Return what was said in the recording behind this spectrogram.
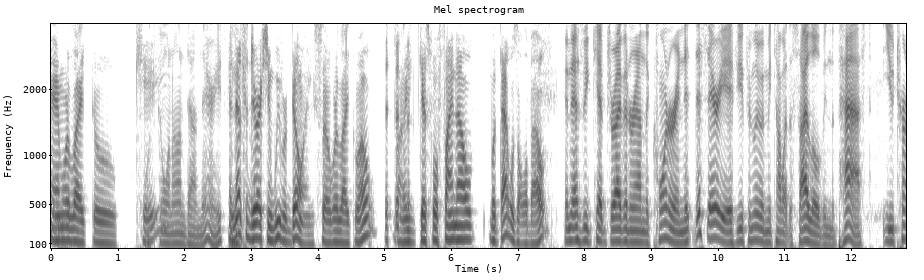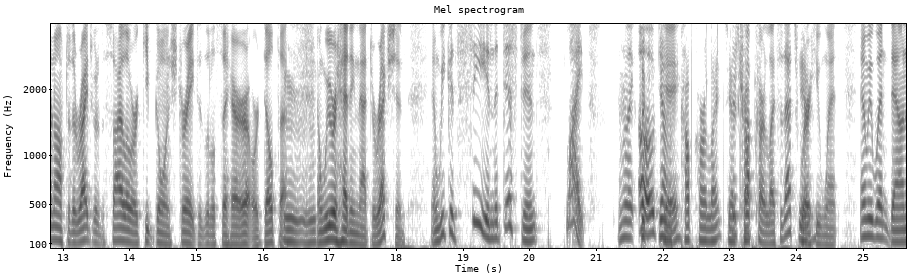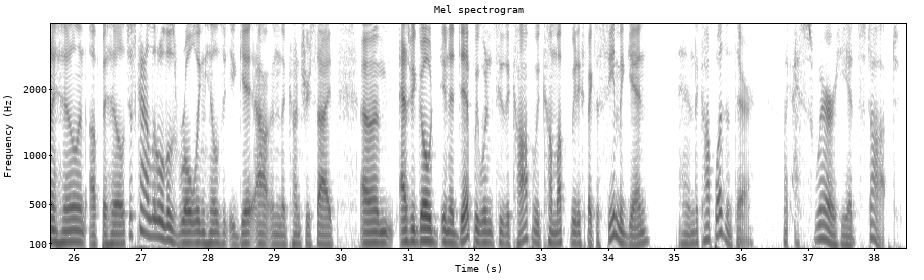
And we're like, oh, okay. what's going on down there? He's And that's the direction we were going. So we're like, well, I guess we'll find out what that was all about. And as we kept driving around the corner, and this area, if you're familiar with me talking about the silo in the past, you turn off to the right to go to the silo or keep going straight to the Little Sahara or Delta. Mm-hmm. And we were heading that direction. And we could see in the distance lights. And we're like, oh, Yeah, okay. cop car lights. Yeah, There's truck. cop car lights. So that's where Yeah. he went. And we went down a hill and up a hill, just kind of little of those rolling hills that you get out in the countryside. Um, as we go in a dip, we wouldn't see the cop, and we'd come up, we'd expect to see him again, and the cop wasn't there. Like, I swear he had stopped.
